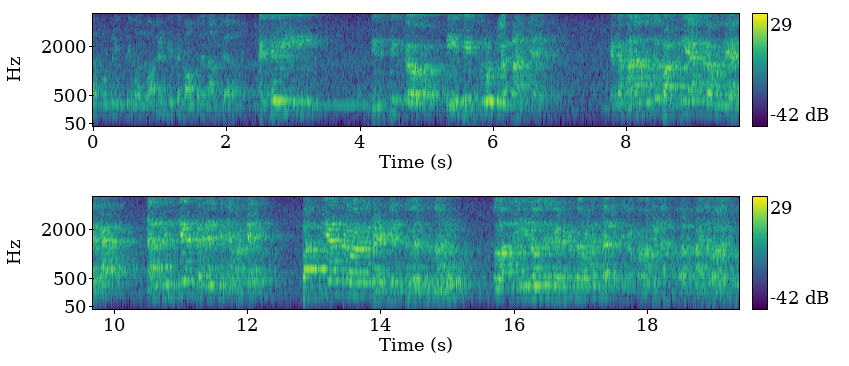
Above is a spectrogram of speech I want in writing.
ఇలా ఫోటో ఇస్తే వాళ్ళు ఆడిట్ చేస్తే బాగుంటుంది నా విచారం. యాక్చువల్లీ ఇది డిస్ట్రిక్ట్ డిపిస్ గ్రూప్లో ఎందుకంటే మన ముందు భక్తి యాత్ర ఉంది కనుక నా సిన్సియర్ సజెషన్ ఏమంటే భక్తి వరకు రైడ్ చేస్తూ వెళ్తున్నారు. సో అది ఈ రోజు పెట్టుకుంటామంటే సరే మీరు ఒక వన్ అండ్ హాఫ్ అవర్ పైన వాళ్ళకు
